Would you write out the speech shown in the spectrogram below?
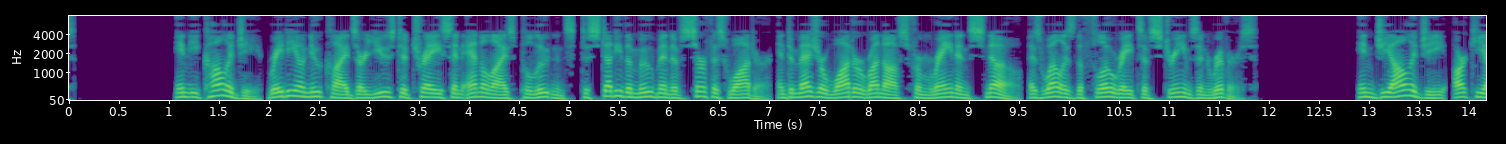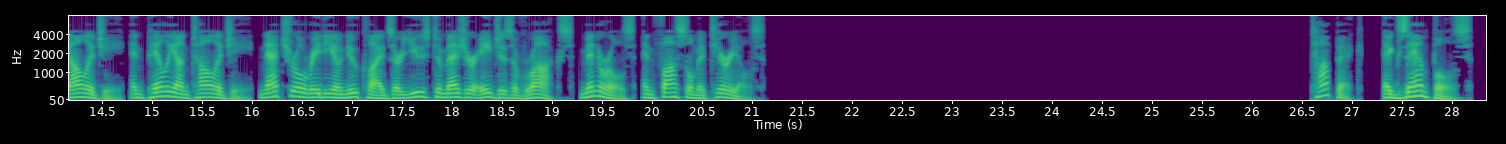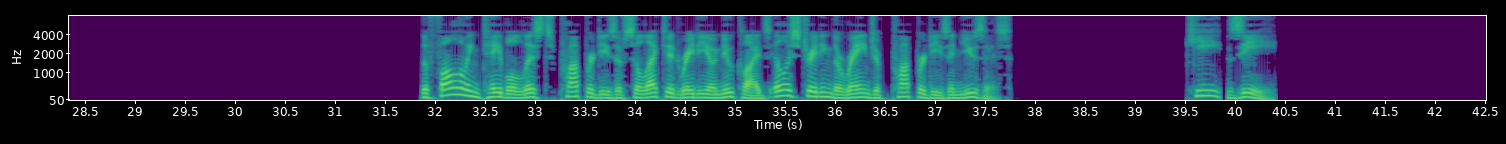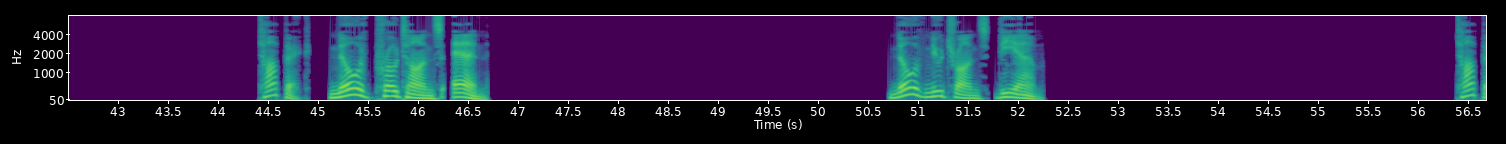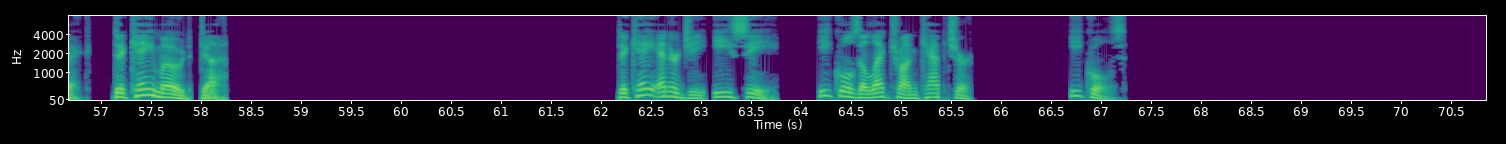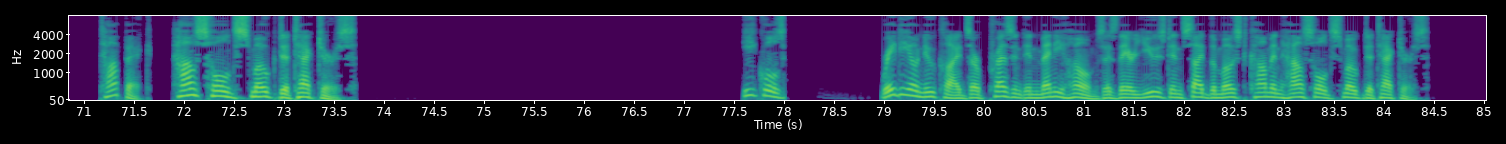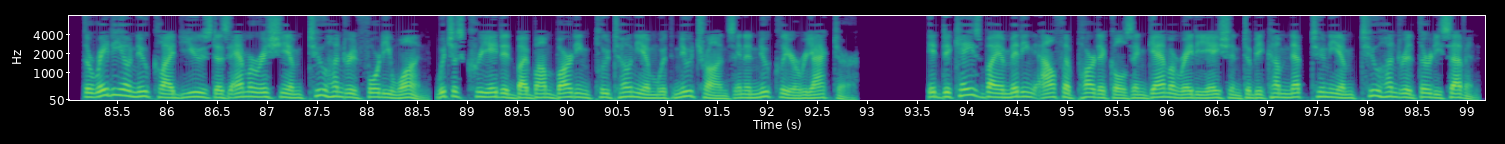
In ecology, radionuclides are used to trace and analyze pollutants, to study the movement of surface water, and to measure water runoffs from rain and snow, as well as the flow rates of streams and rivers. In geology, archaeology, and paleontology, natural radionuclides are used to measure ages of rocks, minerals, and fossil materials. Examples. The following table lists properties of selected radionuclides illustrating the range of properties and uses. Key, Z. Topic. No of protons, N. No of neutrons, dm Topic: Decay mode, de. Decay energy, EC equals electron capture equals. Topic: Household smoke detectors. Equals. Radionuclides are present in many homes as they are used inside the most common household smoke detectors. The radionuclide used is americium-241, which is created by bombarding plutonium with neutrons in a nuclear reactor. It decays by emitting alpha particles and gamma radiation to become neptunium-237.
